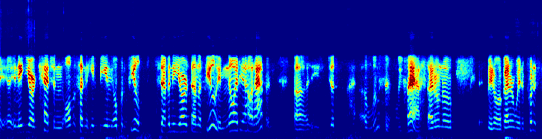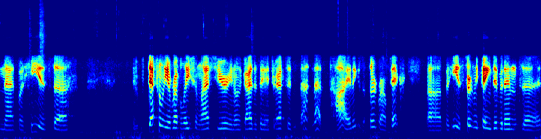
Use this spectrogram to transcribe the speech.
an eight yard catch, and all of a sudden he'd be in the open field 70 yards down the field. He had no idea how it happened. Uh, he's just elusively fast. I don't know, you know, a better way to put it than that, but he is uh, definitely a revelation last year. You know, the guy that they drafted not not high. I think he's a third round pick, uh, but he is certainly paying dividends. Uh,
